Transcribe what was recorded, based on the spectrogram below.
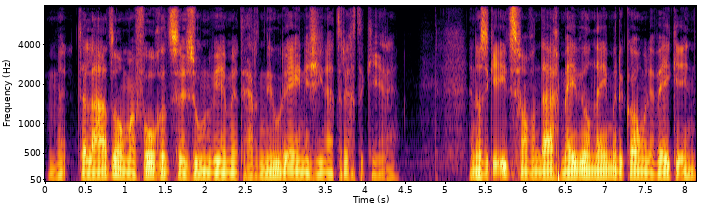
me te laten om er volgend seizoen weer met hernieuwde energie naar terug te keren. En als ik iets van vandaag mee wil nemen de komende weken in,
